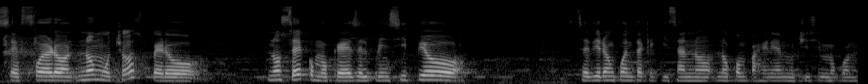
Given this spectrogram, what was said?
se fueron, no muchos, pero no sé, como que desde el principio se dieron cuenta que quizá no, no compaginían muchísimo con,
